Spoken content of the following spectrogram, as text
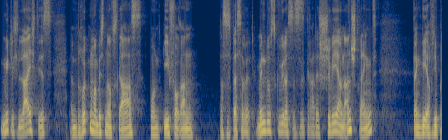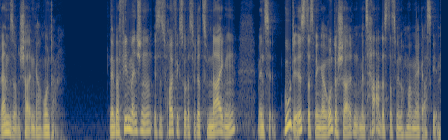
wirklich leicht ist, dann drück noch mal ein bisschen aufs Gas und geh voran, dass es besser wird. Wenn du das Gefühl hast, es ist gerade schwer und anstrengend, dann geh auf die Bremse und schalt den Gang runter. Denn bei vielen Menschen ist es häufig so, dass wir dazu neigen, wenn es gut ist, dass wir Gang runterschalten und wenn es hart ist, dass wir nochmal mehr Gas geben.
